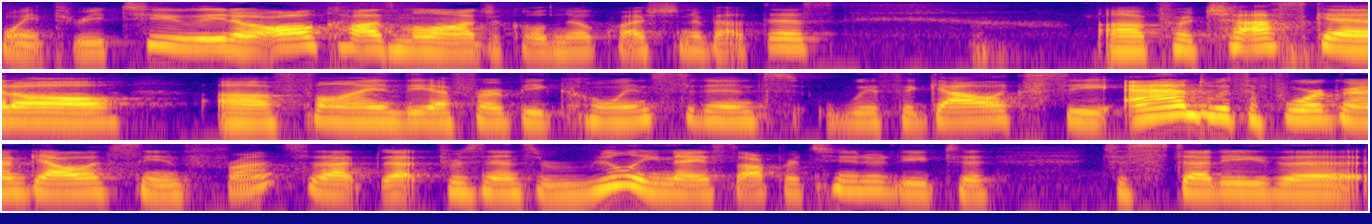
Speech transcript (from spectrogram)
0.32. You know, all cosmological, no question about this. Uh, Prochaska et al. Uh, find the FRB coincident with a galaxy and with the foreground galaxy in front. So that, that presents a really nice opportunity to, to study the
